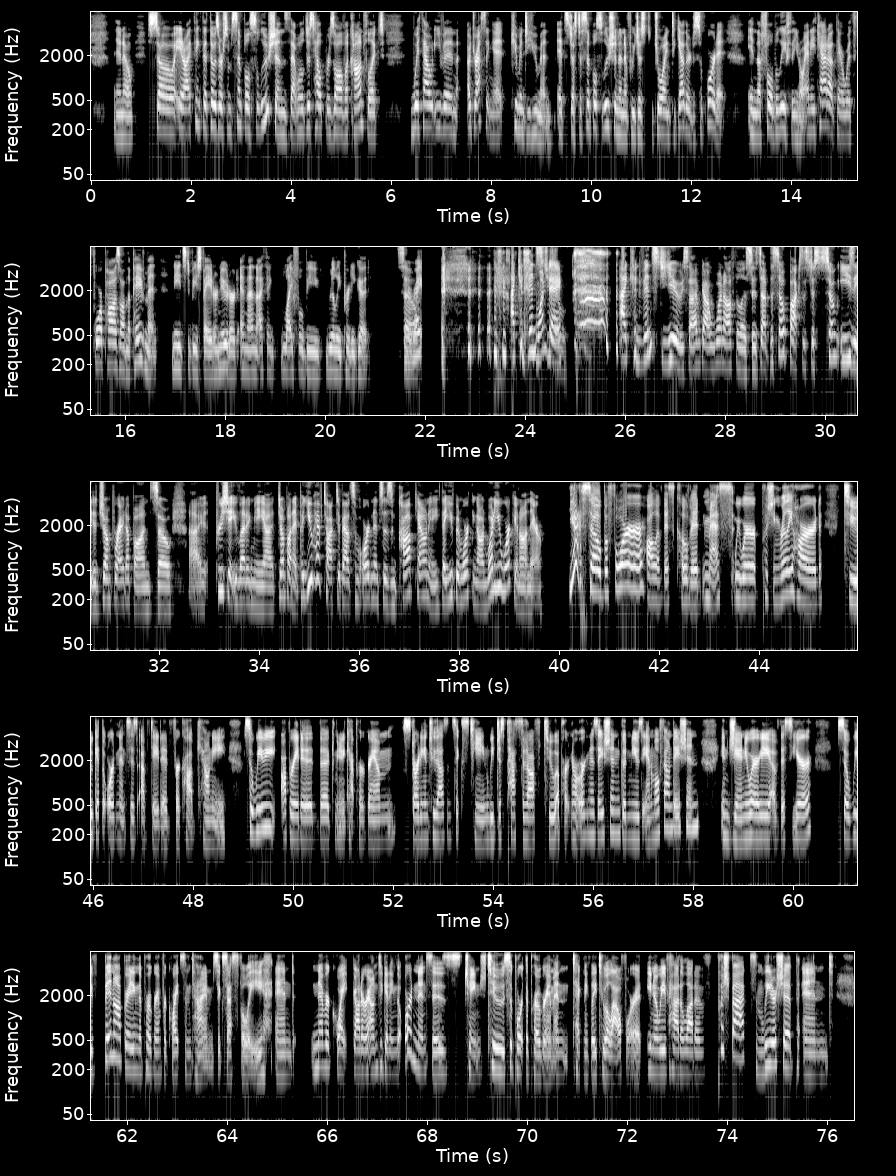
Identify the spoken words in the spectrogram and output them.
you know? So you know i think that those are some simple solutions that will just help resolve a conflict without even addressing it human to human. It's just a simple solution. And if we just join together to support it in the full belief that, you know, any cat out there with four paws on the pavement needs to be spayed or neutered. And then I think life will be really pretty good. So, You're right. I convinced one day. you. I convinced you, so I've got one off the list. It's up. The soapbox is just so easy to jump right up on. So I appreciate you letting me uh, jump on it. But you have talked about some ordinances in Cobb County that you've been working on. What are you working on there? Yeah, so before all of this COVID mess, we were pushing really hard to get the ordinances updated for Cobb County. So we operated the community cat program starting in 2016. We just passed it off to a partner organization, Good Mews Animal Foundation, in January of this year. So we've been operating the program for quite some time successfully and never quite got around to getting the ordinances changed to support the program and technically to allow for it. You know, we've had a lot of pushback, some leadership, and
